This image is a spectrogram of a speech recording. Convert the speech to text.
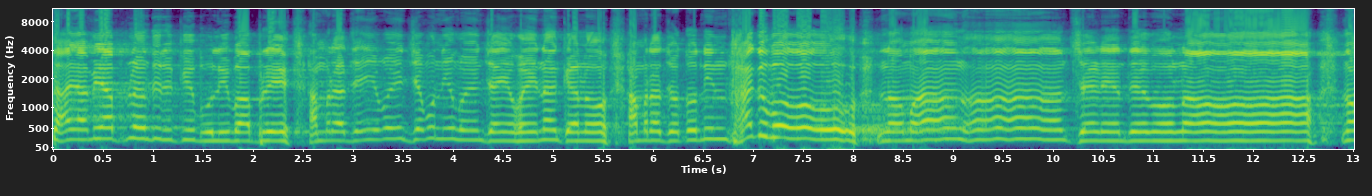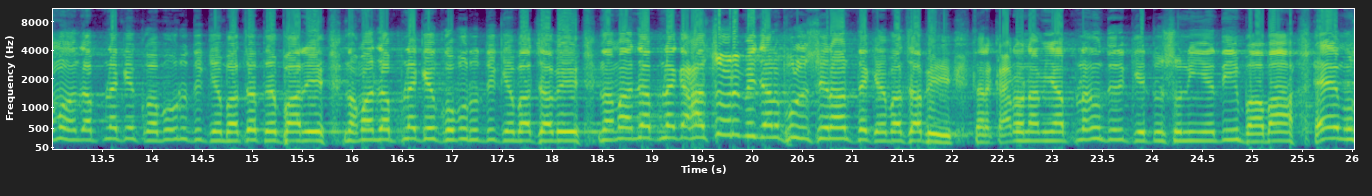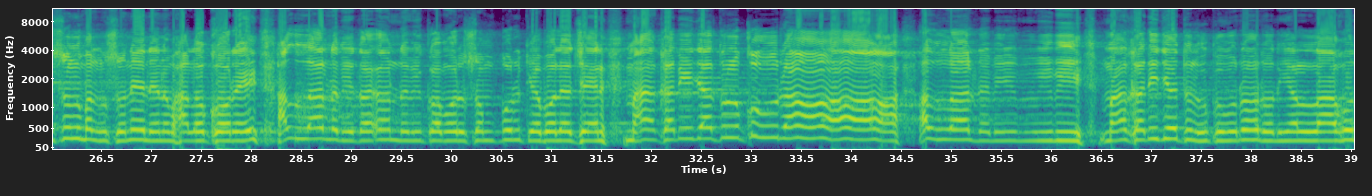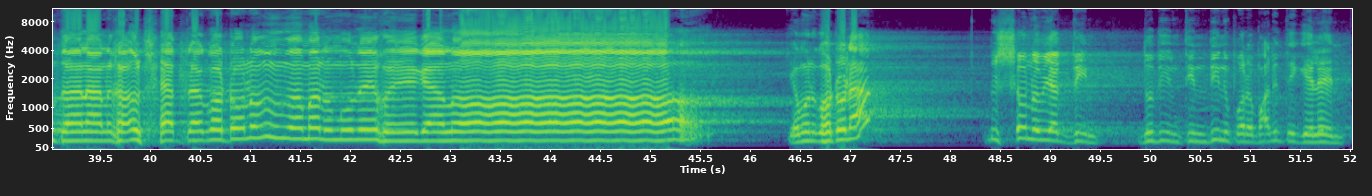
তাই আমি আপনাদেরকে বলি, বাপরে, আমরা যেই হয়ে যেমনই হয়ে যাই হয় না কেন, আমরা যতদিন থাকব নমা ছেড়ে দেব না। নমাজ আপনাকে কবর দিকে বাঁচাতে পারে, নামাজ আপনাকে কবর দিকে বাঁচাবে, নামাজ আপনাকে হাসুর মিজান ফুল সিরাত থেকে বাঁচাবে। তার কারণ আমি আপনাদেরকে একটু শুনিয়ে দিই, বাবা, হে মুসলমান শুনে নেন ভালো করে। আল্লাহ নবী দয়ান নবী কবর সম্পর্কে বলেছেন, মা খাদিজাতুল কুরা আল্লাহ নবী বিবি, মা খাদিজাতুল কুরা তাআলা আনহা। একটা ঘটনা আমার মনে হয়ে গেল কেমন ঘটনা? বিশ্ব নবী একদিন, দুদিন, তিন দিন পরে বাড়িতে গেলেন।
